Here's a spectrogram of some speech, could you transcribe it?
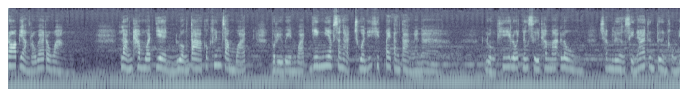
รอบๆอย่างระแวดระวัง หลังทำวัดเย็นหลวงตาก็ขึ้นจำวัด บริเวณวัดยิ่งเงียบสงัดชวนให้คิดไปต่างๆ นานา หลวงพี่ลดหนังสือธรรมะลงชำเลืองสีหน้าตื่นๆ ของเน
